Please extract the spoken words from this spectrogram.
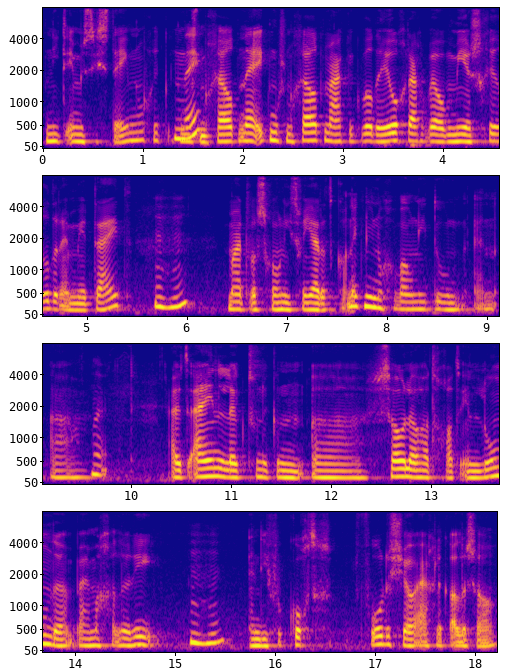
niet in mijn systeem nog. Ik, ik Nee? moest mijn geld. Nee, ik moest mijn geld maken. Ik wilde heel graag wel meer schilderen en meer tijd. Mhm. Maar het was gewoon iets van ja, dat kan ik nu nog gewoon niet doen. En eh, Nee. uiteindelijk, toen ik een eh, solo had gehad in Londen bij mijn galerie. Mhm. En die verkocht voor de show eigenlijk alles al.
